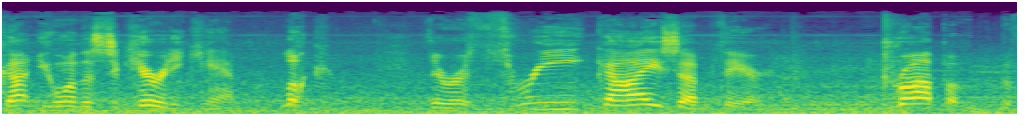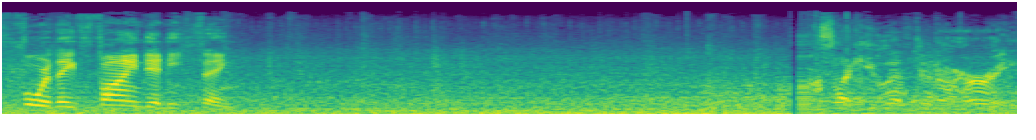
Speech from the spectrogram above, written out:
Got you on the security cam. Look, there are three guys up there. Drop them before they find anything. Looks like he left in a hurry.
